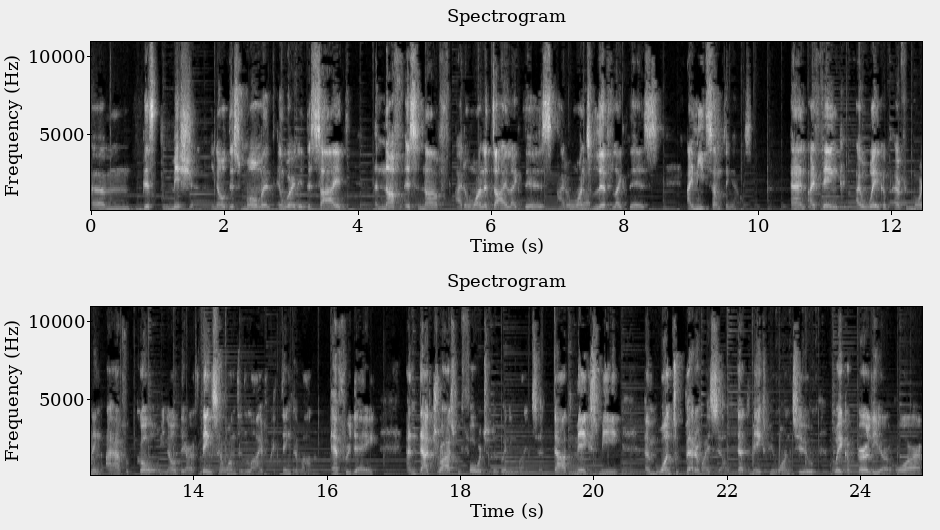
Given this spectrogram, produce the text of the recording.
um, this mission. You know, this moment and where they decide enough is enough. I don't want to die like this. I don't want to live like this. I need something else. And I think I wake up every morning, I have a goal. You know, there are things I want in life. I think about them every day. And that drives me forward to the winning mindset. That makes me um, want to better myself. That makes me want to wake up earlier or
